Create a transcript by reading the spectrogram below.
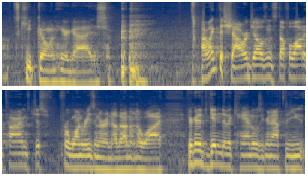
Let's keep going here, guys. I like the shower gels and stuff a lot of times, just for one reason or another. I don't know why. If you're gonna get into the candles, you're gonna have to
